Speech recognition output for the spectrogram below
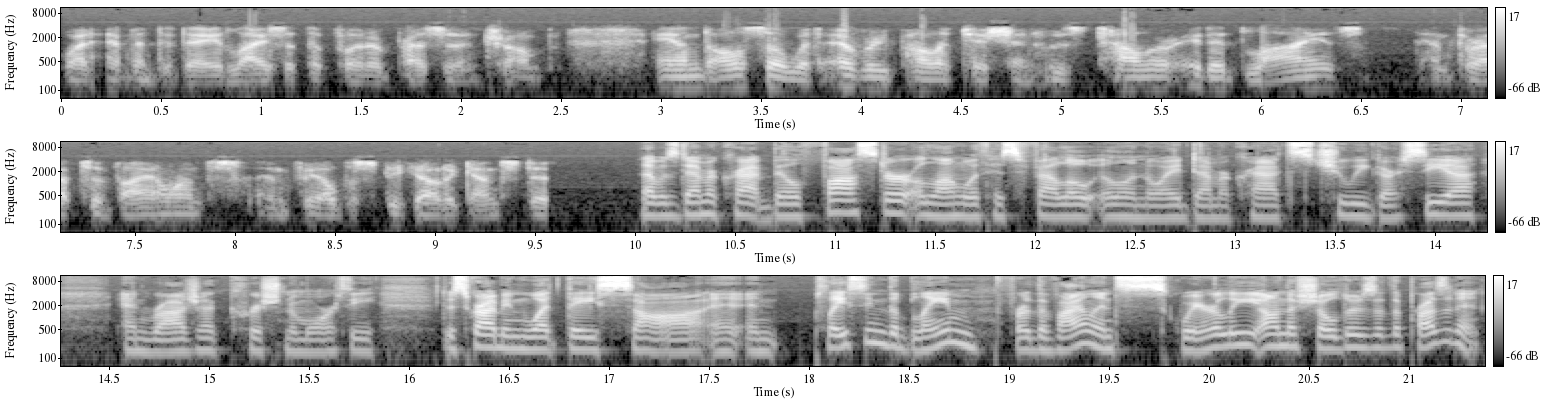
what happened today, lies at the foot of President Trump and also with every politician who's tolerated lies and threats of violence and failed to speak out against it. That was Democrat Bill Foster, along with his fellow Illinois Democrats Chuy Garcia and Raja Krishnamoorthi, describing what they saw and, and, placing the blame for the violence squarely on the shoulders of the president,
